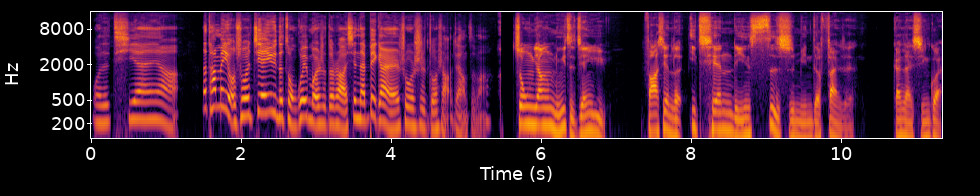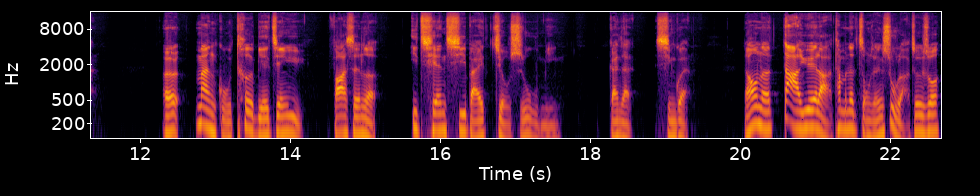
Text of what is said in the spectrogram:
我的天呀！那他们有说监狱的总规模是多少？现在被感染人数是多少？这样子吗？中央女子监狱发现了一千零四十名的犯人感染新冠，而曼谷特别监狱发生了一千七百九十五名感染新冠。然后呢，大约啦，他们的总人数啦，就是说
